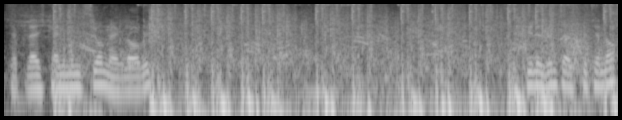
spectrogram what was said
Ich habe gleich keine Munition mehr, glaube ich. Wie viele sind das bitte noch?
